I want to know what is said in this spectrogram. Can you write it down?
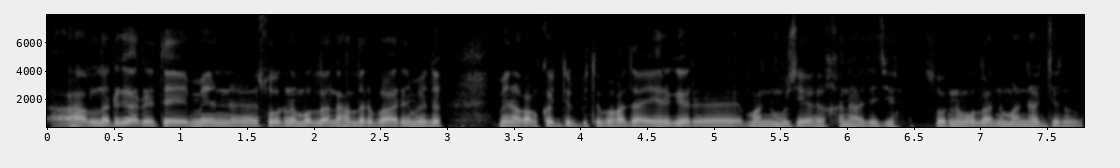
халларга рете мен сорна боллан халлар бар мен мен агам көддөр бите да ергер ман музей хана дежен сорна боллан ман хаҗен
